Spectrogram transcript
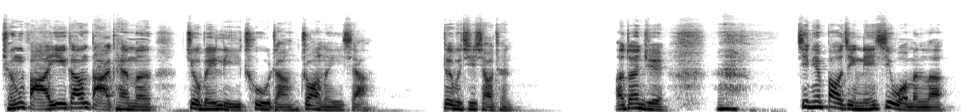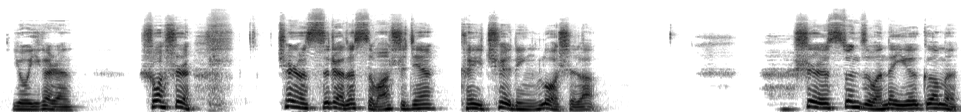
陈法医刚打开门，就被李处长撞了一下。对不起，小陈。啊，段局，今天报警联系我们了，有一个人说是确认死者的死亡时间可以确定落实了，是孙子文的一个哥们。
